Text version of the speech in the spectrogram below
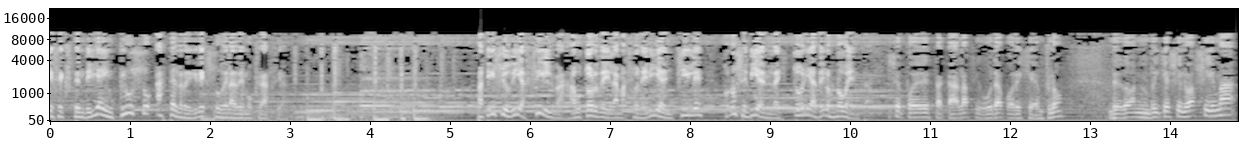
que se extendería incluso hasta el regreso de la democracia. Patricio Díaz Silva, autor de La masonería en Chile, conoce bien la historia de los 90. Se puede destacar la figura, por ejemplo, de don Enrique Silva Sima,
